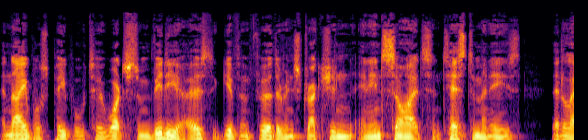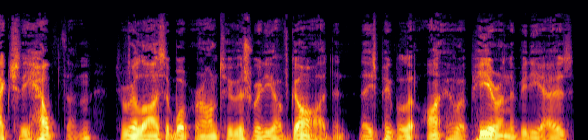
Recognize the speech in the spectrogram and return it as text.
enables people to watch some videos that give them further instruction and insights and testimonies that'll actually help them to realise that what we're onto is really of God. And these people who appear on the videos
